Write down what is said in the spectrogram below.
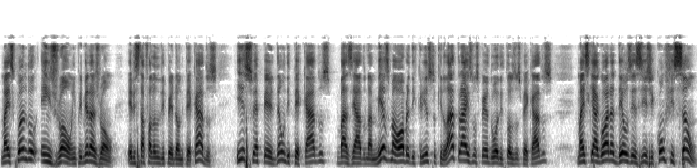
Mas quando em João, em 1 João, ele está falando de perdão de pecados, isso é perdão de pecados baseado na mesma obra de Cristo que lá atrás nos perdoou de todos os pecados, mas que agora Deus exige confissão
